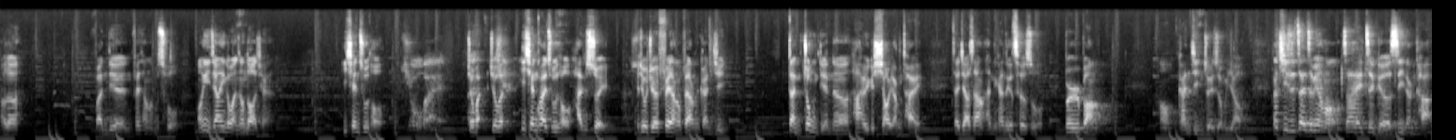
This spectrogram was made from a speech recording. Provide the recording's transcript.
好的，饭店非常的不错。黄毅，这样一个晚上多少钱？一千出头，九百，九百九百一千块出头含税，而且我觉得非常非常的干净。但重点呢，它还有一个小阳台，再加上你看这个厕所倍儿棒，好干净最重要。那其实在这边哈，在这个斯里兰卡，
